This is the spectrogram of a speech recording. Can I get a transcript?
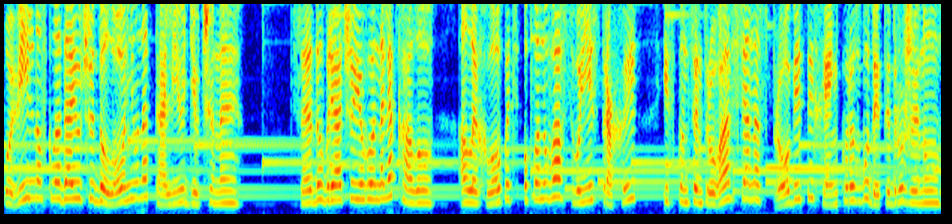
повільно вкладаючи долоню на талію дівчини. Це добряче його налякало, але хлопець опанував свої страхи і сконцентрувався на спробі тихенько розбудити дружину.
